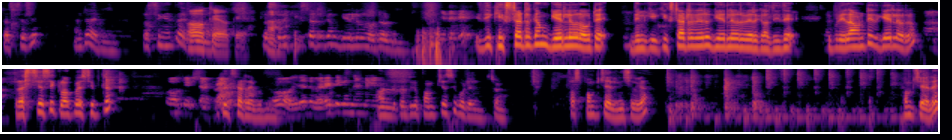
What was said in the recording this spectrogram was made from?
ప్రెస్ చేసి అంటే అయిపోయింది ప్రెస్సింగ్ అయితే ఓకే ఓకే. ప్లస్ ఇది kick starter cum gear lever ఒకటే ఉంటుంది. ఇది kick starter cum gear lever ఒకటే దీనికి కిక్ స్టార్టర్ వేరు గేర్ లివర్ వేరు కాదు ఇదే. ఇప్పుడు ఇలా ఉంటే ఇది గేర్ లివర్ ప్రెస్ చేసి క్లాక్ తిప్పితే ఓకే స్టార్ట్ కిక్ స్టార్టర్ అయిపోతుంది. అవునండి కొద్దిగా పంప్ చేసి కొట్టేయండి చూడండి. ఫస్ట్ పంప్ చేయాలి ఇనిషియల్గా పంప్ చేయాలి.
